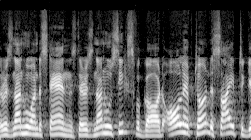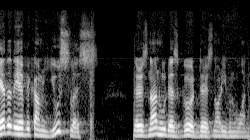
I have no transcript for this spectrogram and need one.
There is none who understands. There is none who seeks for God. All have turned aside. Together they have become useless. There is none who does good. There is not even one.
